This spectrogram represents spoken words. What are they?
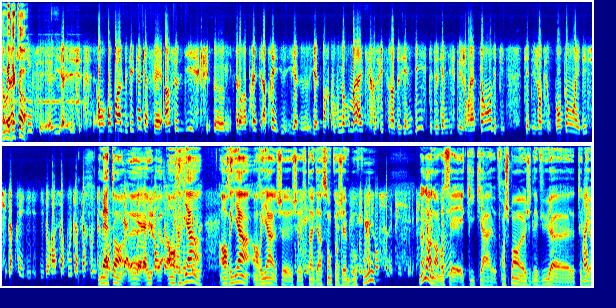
Non, mais d'accord. Euh, c'est- on, on parle de quelqu'un qui a fait un seul disque. euh, alors après, après il y, a le, il y a le parcours normal qui sera celui de faire un deuxième disque. Puis le deuxième disque, les gens l'attendent. Et puis puis il y a des gens qui sont contents et déçus. Puis après, il, il aura sa route à faire comme tout mais le monde. attends, Il a- il a la euh, chance euh, d'avoir en rien, en rien, en rien, je, je- c'est un garçon que j'aime beaucoup. Non, non, non, mais c'est qui, qui a, franchement, euh, je l'ai vu euh, tenir.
